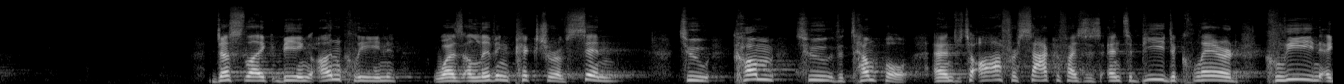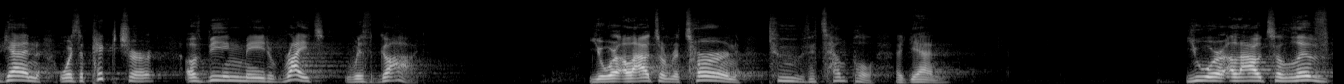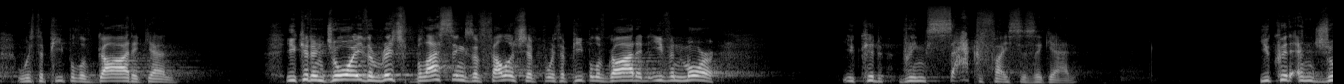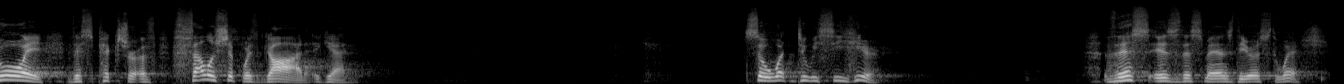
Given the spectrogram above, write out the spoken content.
Just like being unclean was a living picture of sin, to come to the temple and to offer sacrifices and to be declared clean again was a picture of being made right with God. You were allowed to return to the temple again. You were allowed to live with the people of God again. You could enjoy the rich blessings of fellowship with the people of God, and even more, you could bring sacrifices again. You could enjoy this picture of fellowship with God again. So, what do we see here? This is this man's dearest wish.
